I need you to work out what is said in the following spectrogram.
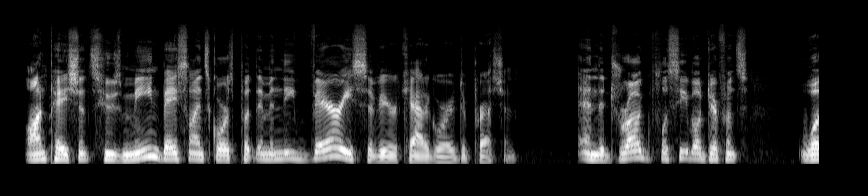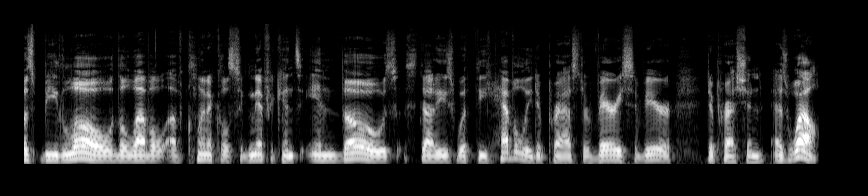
on patients whose mean baseline scores put them in the very severe category of depression. And the drug placebo difference was below the level of clinical significance in those studies with the heavily depressed or very severe depression as well.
